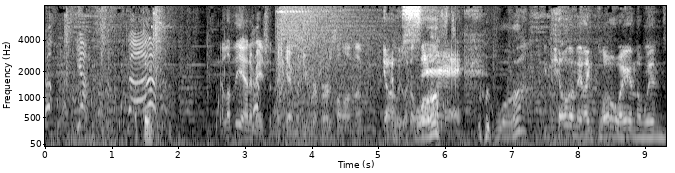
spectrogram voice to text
I think I love the animation they get when you reversal on them. Yo, And they're like, sick. what? You kill them, they like blow away in the wind.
